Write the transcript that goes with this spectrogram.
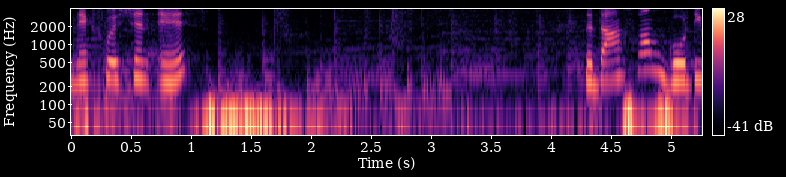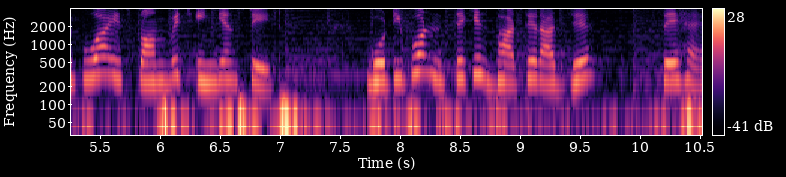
next question is the dance form Gotipua is from which Indian state Gotipua नृत्य किस भारतीय राज्य से है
